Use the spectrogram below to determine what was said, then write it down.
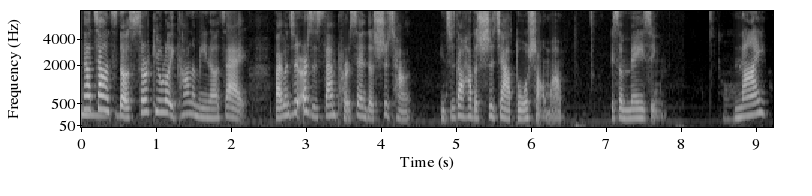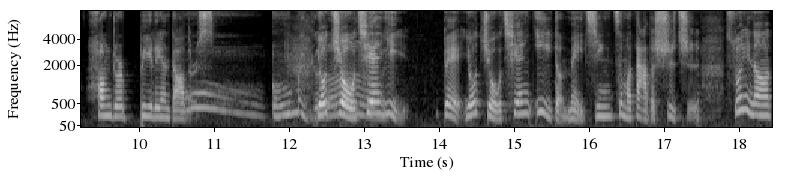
那这样子的 Circular Economy 呢，在百分之二十三 percent 的市场，你知道它的市价多少吗？It's amazing，nine hundred billion dollars。Oh my God，有九千亿。对，有九千亿的美金这么大的市值，所以呢，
